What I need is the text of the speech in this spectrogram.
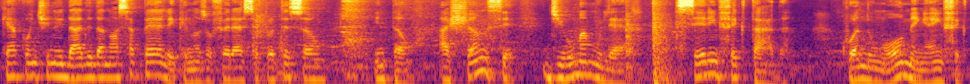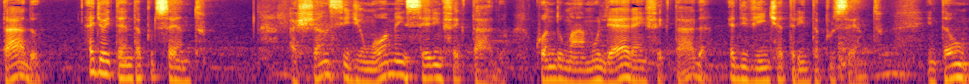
que é a continuidade da nossa pele, que nos oferece proteção. Então, a chance de uma mulher ser infectada quando um homem é infectado é de 80%. A chance de um homem ser infectado quando uma mulher é infectada é de 20 a 30%. Então,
